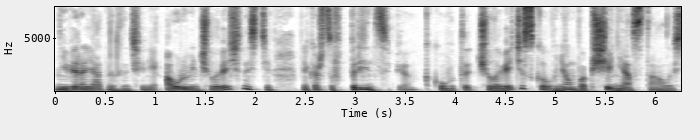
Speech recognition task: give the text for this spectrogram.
невероятных значений, а уровень человечности, мне кажется, в принципе, какого-то человеческого в нем вообще не осталось.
